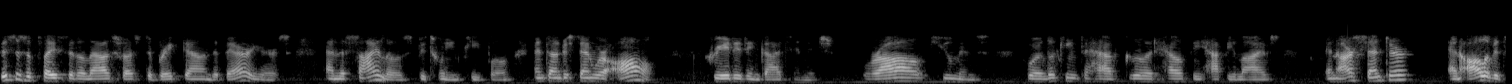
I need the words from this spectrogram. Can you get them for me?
This is a place that allows for us to break down the barriers and the silos between people and to understand we're all created in God's image. We're all humans who are looking to have good, healthy, happy lives. And our center and all of its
